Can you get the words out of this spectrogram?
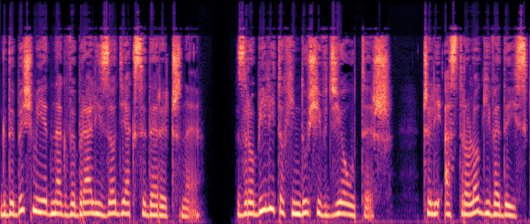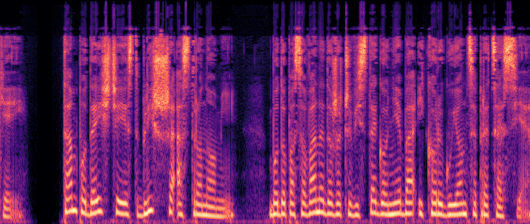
gdybyśmy jednak wybrali zodiak syderyczny? Zrobili to Hindusi w Dziołtysz, czyli astrologii wedyjskiej. Tam podejście jest bliższe astronomii, bo dopasowane do rzeczywistego nieba i korygujące precesje.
